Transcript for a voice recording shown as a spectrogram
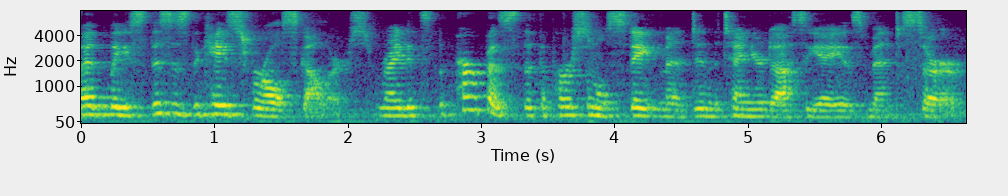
at, least, this is the case for all scholars, right? It's the purpose that the personal statement in the tenure dossier is meant to serve.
